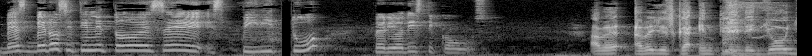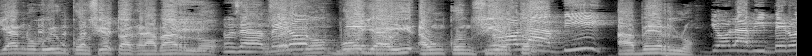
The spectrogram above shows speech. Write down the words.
¿Ves? Vero sí tiene todo ese espíritu periodístico, Gus. a ver, a ver, Jessica, entiende, yo ya no voy a ir a un concierto a grabarlo. O sea, Vero yo voy llegó- a ir a un Yo concierto la vi. a verlo. Yo la vi, Vero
